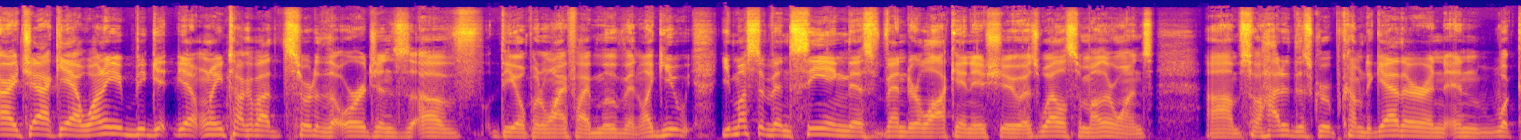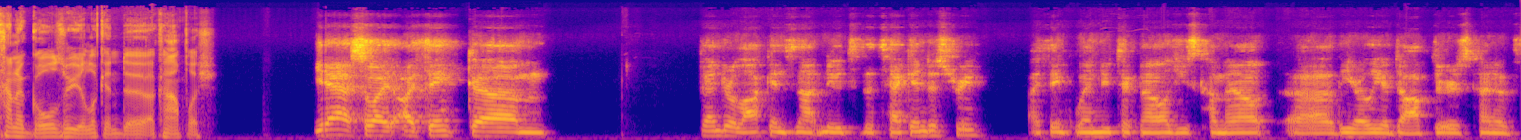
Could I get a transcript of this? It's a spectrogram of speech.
All right, Jack. Yeah, why don't you begin? Yeah, why don't you talk about sort of the origins of the open Wi-Fi movement? Like you, you must have been seeing this vendor lock-in issue as well as some other ones. Um, so, how did this group come together, and, and what kind of goals are you looking to accomplish? Yeah, so I, I think um, vendor lock-in is not new to the tech industry. I think when new technologies come out, uh, the early adopters kind of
